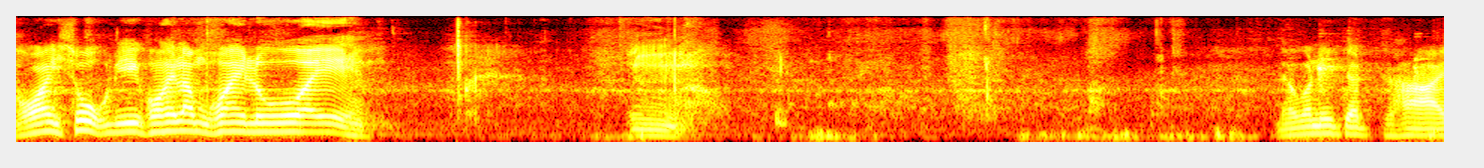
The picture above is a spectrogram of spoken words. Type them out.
ขอให้โชคดี ขอให้ร่ำขอให้รวยเดี๋ยววันนี้จะถ่าย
